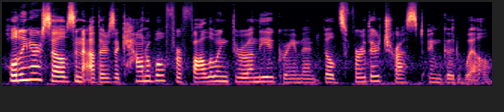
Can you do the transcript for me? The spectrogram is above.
Holding ourselves and others accountable for following through on the agreement builds further trust and goodwill.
